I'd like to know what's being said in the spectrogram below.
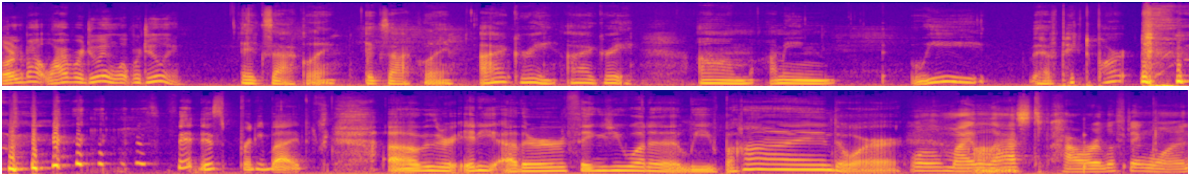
Learn about why we're doing what we're doing. Exactly. Exactly. I agree. I agree. Um, I mean, we have picked apart fitness pretty much. Um, is there any other things you want to leave behind or? Well, my um, last powerlifting one,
